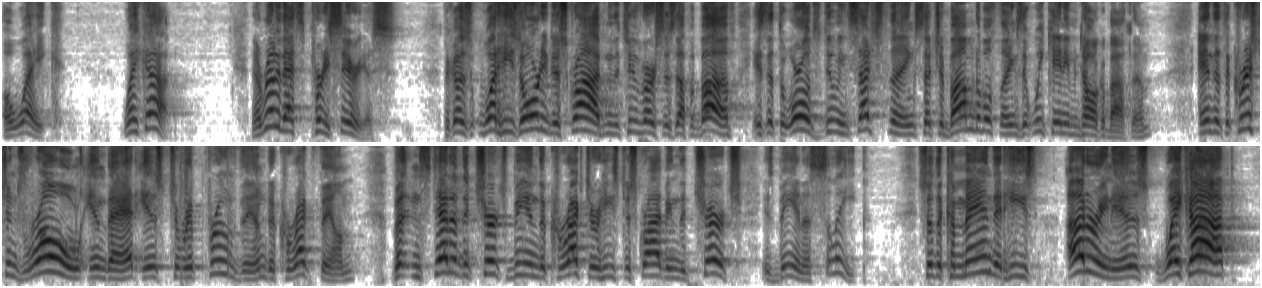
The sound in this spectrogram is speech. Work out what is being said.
awake. Wake up. Now, really, that's pretty serious. Because what he's already described in the two verses up above is that the world's doing such things, such abominable things that we can't even talk about them. And that the Christian's role in that is to reprove them, to correct them. But instead of the church being the corrector, he's describing the church as being asleep. So the command that he's uttering is, wake up.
